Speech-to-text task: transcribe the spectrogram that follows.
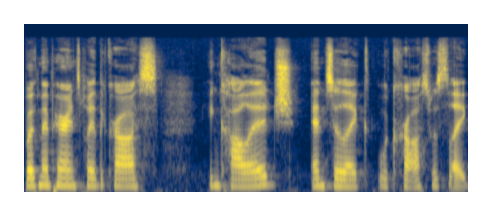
Both my parents played lacrosse in college, and so like lacrosse was like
